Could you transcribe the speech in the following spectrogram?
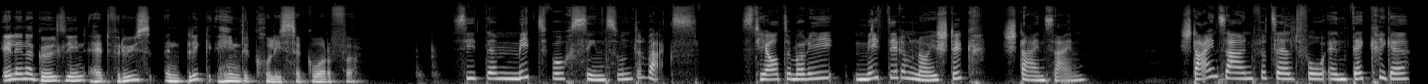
Elena Göldlin hat für uns einen Blick hinter die Kulissen geworfen. Seit dem Mittwoch sind sie unterwegs. Das Theater Marie mit ihrem neuen Stück Steinsein. Steinsein erzählt von Entdeckungen,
